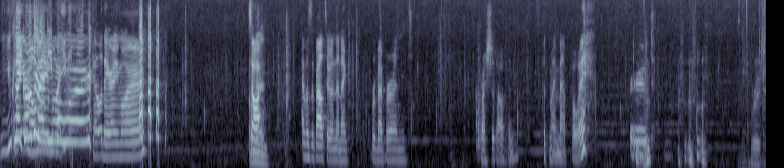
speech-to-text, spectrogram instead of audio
You can't go there anymore. anymore. You can't go there anymore. so I, mean, I was about to, and then I remember and brush it off and put my map away. Rude. Root.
